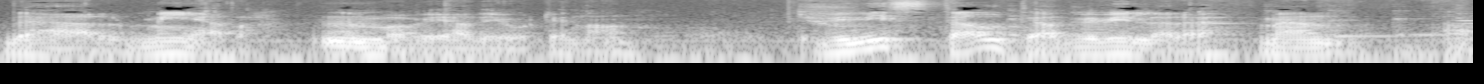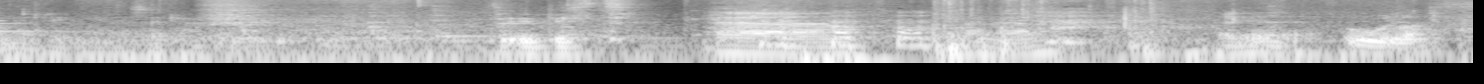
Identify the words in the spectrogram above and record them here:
det här mer än vad vi hade gjort innan. Vi visste alltid att vi ville det, men... Ja, nu ringer det. Typiskt. Eh, det? Är det det? Olas.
